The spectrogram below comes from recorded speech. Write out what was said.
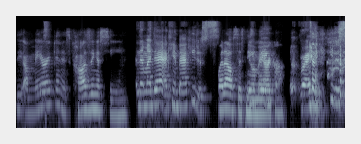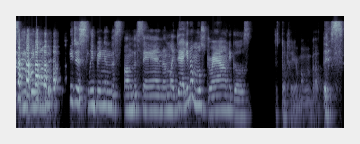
The American is causing a scene. And then my dad, I came back, he just What else is New America? Right. He just sleeping on the he just sleeping in this on the sand. I'm like, Dad, you know, almost drowned. He goes, just don't tell your mom about this.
